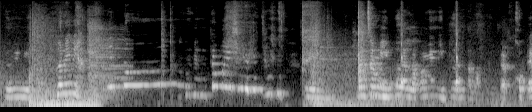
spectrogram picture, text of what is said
เพื่อนไม่มีแล้วเพื่อนไม่มี ทำไมชีวิตจริง มันจะมีเพื่อนแล้วก็ไม่มีเพื่อนตลอดแบบคบได้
